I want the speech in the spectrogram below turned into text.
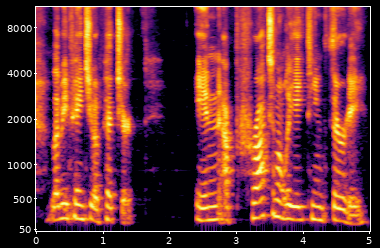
let me paint you a picture in approximately 1830,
